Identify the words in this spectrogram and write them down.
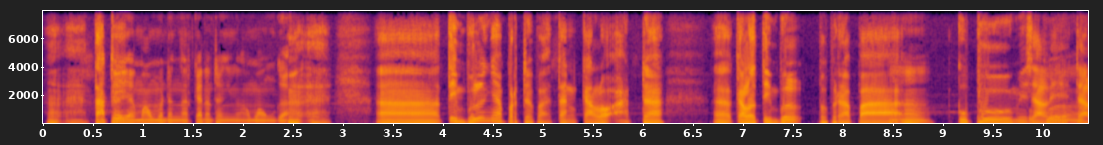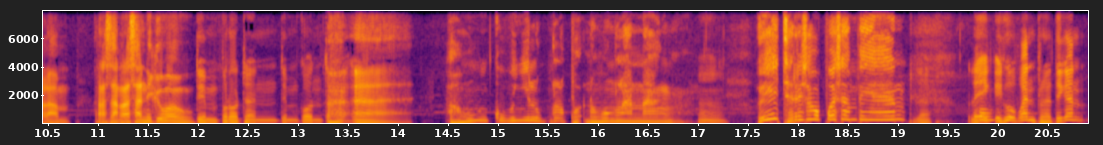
Heeh. Ada Tapi yang mau mendengarkan, ada yang mau enggak. Heeh. Eh, timbulnya perdebatan kalau ada eh, kalau timbul beberapa Heeh. kubu misalnya Kubu. dalam rasan-rasan iku mau. Tim pro dan tim kontra. Heeh. Kamu iku wingi lu mlebokno wong lanang. Heeh. Weh, jare sapa sampean? Lah, iku kan berarti kan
